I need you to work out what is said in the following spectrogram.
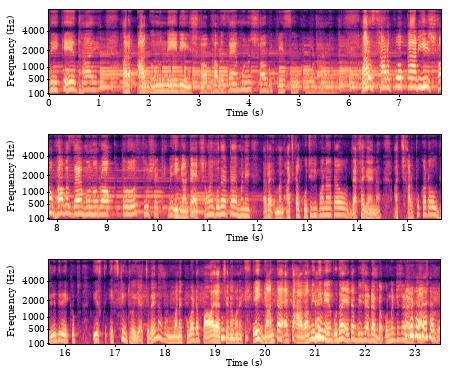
দিকে ধায়, আর আগুনেরই স্বভাব যেমন সব কিছু পোড়ায় আর সার্পকারী স্বভাব যেমন রক্ত চুষে এই গানটা একসময় বোধহয় একটা মানে মানে আজকাল কচুরিপানাটাও দেখা যায় না, আর ছাড়পোকাটাও ধীরে ধীরে খুব এক্সটিংট হয়ে যাচ্ছে, তাই না? মানে খুব একটা পাওয়া যাচ্ছে না মানে এই গানটা একটা আগামী দিনে বোধহয় এটা বিষয়ে একটা ডকুমেন্টেশন একটা কাজ করবে।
